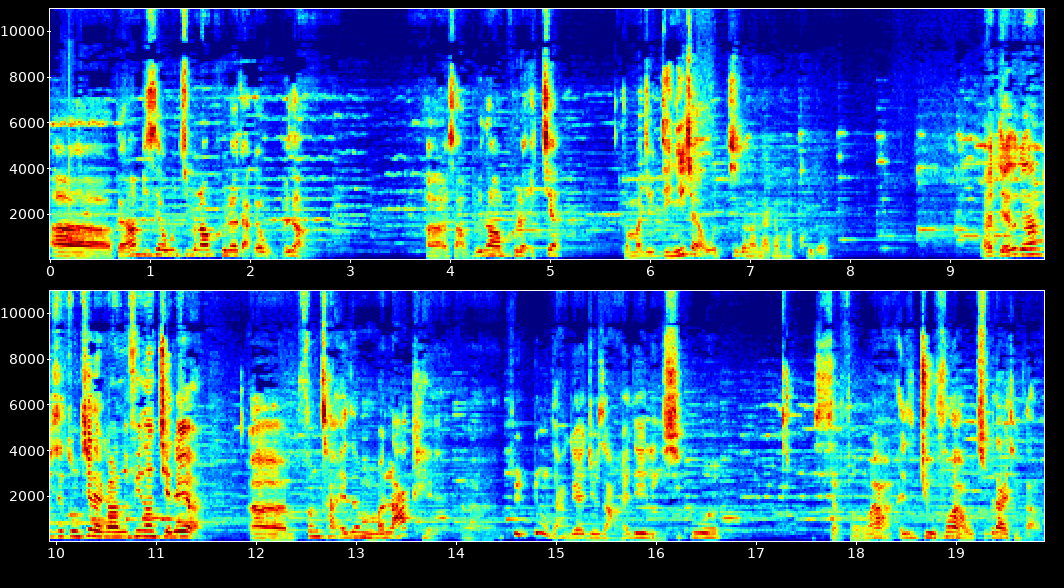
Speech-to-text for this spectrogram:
呃，搿场比赛我基本上看了大概下半场，呃，上半场看了一节，葛末就第二节我基本上大概没看到。呃，但是搿场比赛总体来讲是非常激烈的，呃，分差一直没拉开，呃，最多大概就上海队领先过十分啊，还是九分啊，我记勿大清爽了。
